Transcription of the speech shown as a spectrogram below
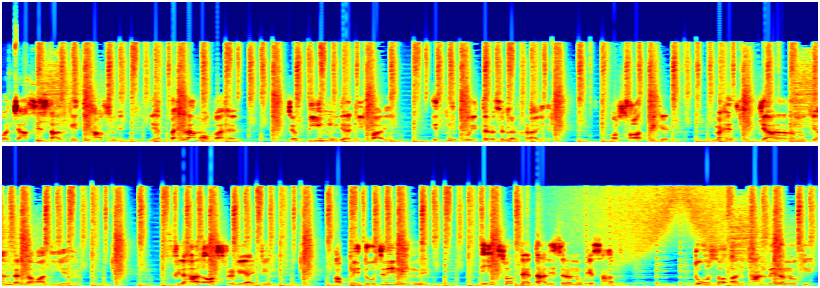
पचासी साल के इतिहास में यह पहला मौका है जब टीम इंडिया की पारी इतनी बुरी तरह से लड़खड़ाई है और सात विकेट महज 11 रनों के अंदर गंवा दिए हैं। फ़िलहाल ऑस्ट्रेलियाई टीम अपनी दूसरी इनिंग में 143 रनों के साथ दो रनों की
